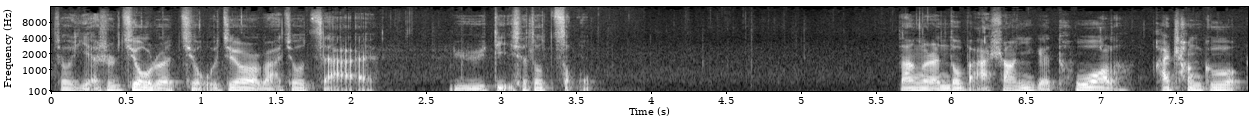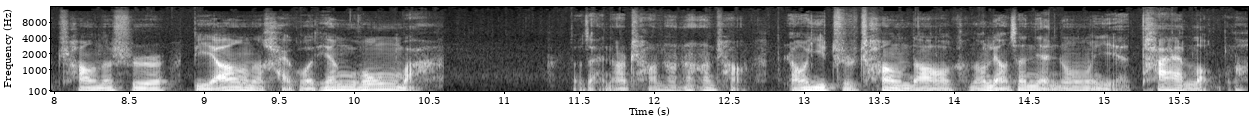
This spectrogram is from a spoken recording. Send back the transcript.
就也是就着酒劲儿吧，就在雨底下都走。三个人都把上衣给脱了，还唱歌，唱的是 Beyond 的《海阔天空》吧。就在那儿唱唱唱唱唱，然后一直唱到可能两三点钟，也太冷了。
